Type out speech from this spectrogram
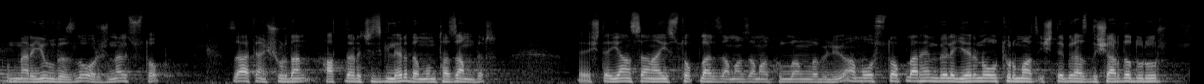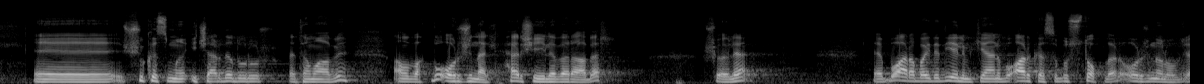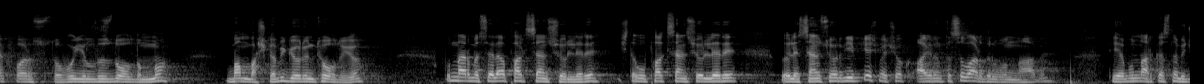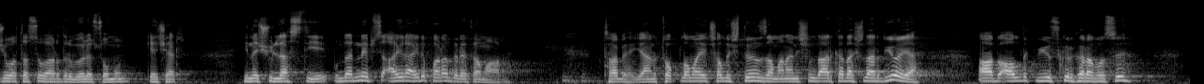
Bunlar yıldızlı orijinal stop. Zaten şuradan hatları çizgileri de muntazamdır. E, İşte yan sanayi stoplar zaman zaman kullanılabiliyor ama o stoplar hem böyle yerine oturmaz işte biraz dışarıda durur. E, şu kısmı içeride durur Ethem abi. Ama bak bu orijinal her şeyiyle beraber. Şöyle e, bu arabayı da diyelim ki yani bu arkası bu stopları orijinal olacak. Farı stopu yıldızlı oldum mu bambaşka bir görüntü oluyor. Bunlar mesela park sensörleri. İşte bu park sensörleri böyle sensör deyip geçme çok ayrıntısı vardır bunun abi. Diye bunun arkasında bir civatası vardır böyle somun geçer. Yine şu lastiği. Bunların hepsi ayrı ayrı paradır Ethem abi. Tabii yani toplamaya çalıştığın zaman hani şimdi arkadaşlar diyor ya abi aldık bir 140 arabası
